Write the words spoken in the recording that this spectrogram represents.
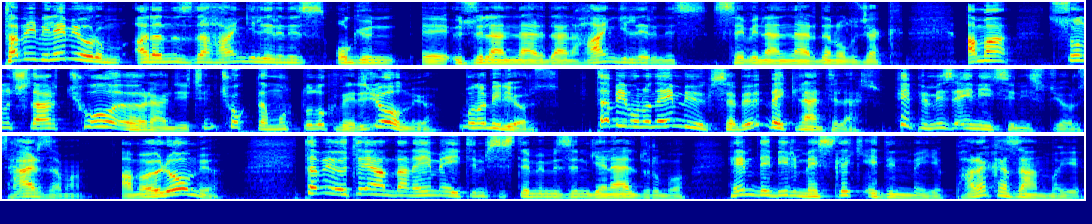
Tabii bilemiyorum aranızda hangileriniz o gün e, üzülenlerden, hangileriniz sevinenlerden olacak. Ama sonuçlar çoğu öğrenci için çok da mutluluk verici olmuyor. Bunu biliyoruz. Tabii bunun en büyük sebebi beklentiler. Hepimiz en iyisini istiyoruz her zaman. Ama öyle olmuyor. Tabii öte yandan hem eğitim sistemimizin genel durumu hem de bir meslek edinmeyi, para kazanmayı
